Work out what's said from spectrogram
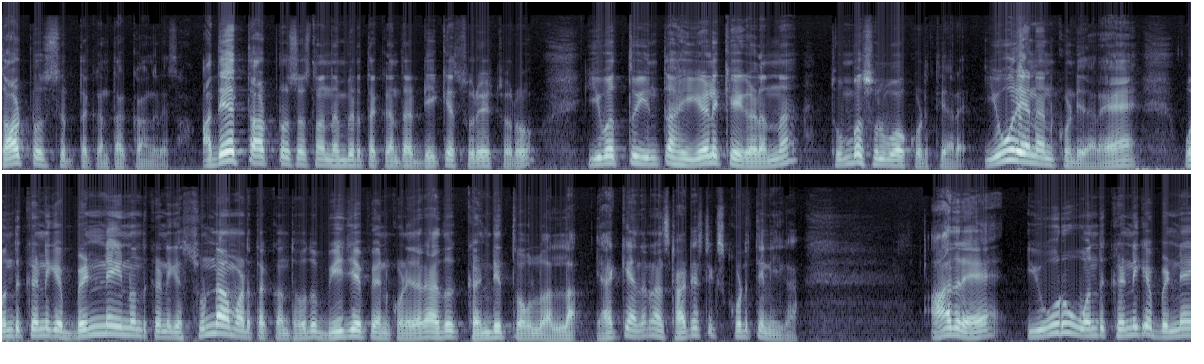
ಥಾಟ್ ಪ್ರೊಸೆಸ್ ಇರ್ತಕ್ಕಂಥ ಕಾಂಗ್ರೆಸ್. ಅದೇ ಥಾಟ್ ಪ್ರೊಸೆಸ್ನ ನಂಬಿರ್ತಕ್ಕಂಥ ಡಿ ಕೆ ಸುರೇಶ್ ಅವರು ಇವತ್ತು ಇಂತಹ ಹೇಳಿಕೆಗಳನ್ನು ತುಂಬ ಸುಲಭವಾಗಿ ಕೊಡ್ತಿದ್ದಾರೆ. ಇವರು ಏನು ಅಂದ್ಕೊಂಡಿದ್ದಾರೆ ಒಂದು ಕಣ್ಣಿಗೆ ಬೆಣ್ಣೆ, ಇನ್ನೊಂದು ಕಣ್ಣಿಗೆ ಸುಣ್ಣ ಮಾಡ್ತಕ್ಕಂಥದ್ದು ಬಿ ಜೆ ಪಿ ಅಂದ್ಕೊಂಡಿದ್ದಾರೆ ಅದು ಖಂಡಿತವಾಗ್ಲೂ ಅಲ್ಲ. ಯಾಕೆ ಅಂದರೆ ನಾನು ಸ್ಟಾಟಿಸ್ಟಿಕ್ಸ್ ಕೊಡ್ತೀನಿ ಈಗ. ಆದರೆ ಇವರು ಒಂದು ಕಣ್ಣಿಗೆ ಬೆಣ್ಣೆ,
